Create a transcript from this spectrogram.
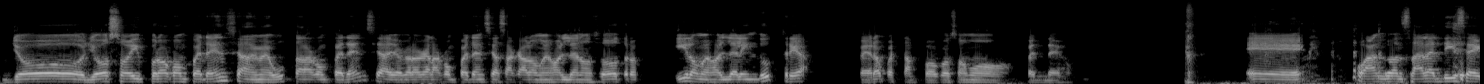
yo, yo soy pro competencia, a mí me gusta la competencia, yo creo que la competencia saca lo mejor de nosotros y lo mejor de la industria, pero pues tampoco somos pendejos. Eh, Juan González dice,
